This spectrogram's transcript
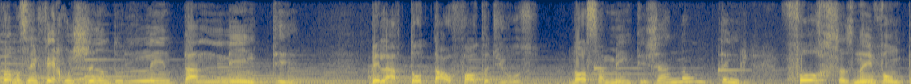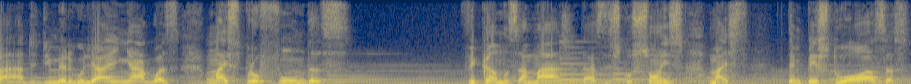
Vamos enferrujando lentamente pela total falta de uso nossa mente já não tem forças nem vontade de mergulhar em águas mais profundas. Ficamos à margem das discussões mais tempestuosas,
